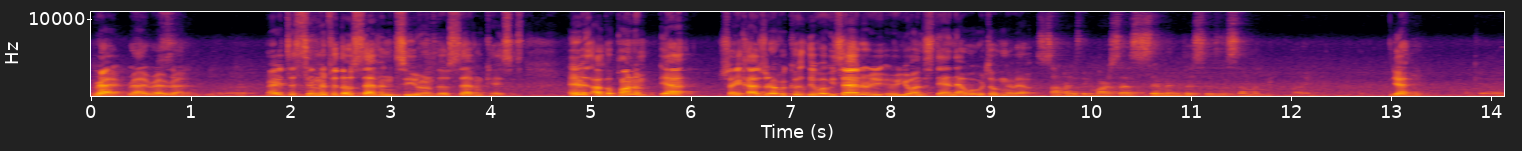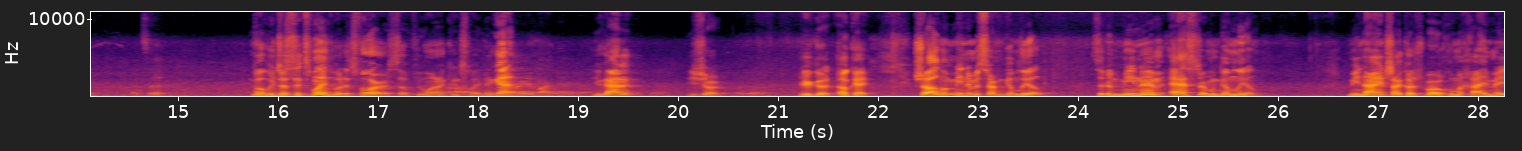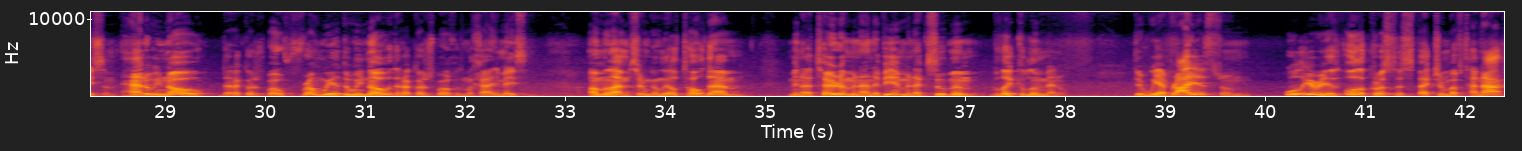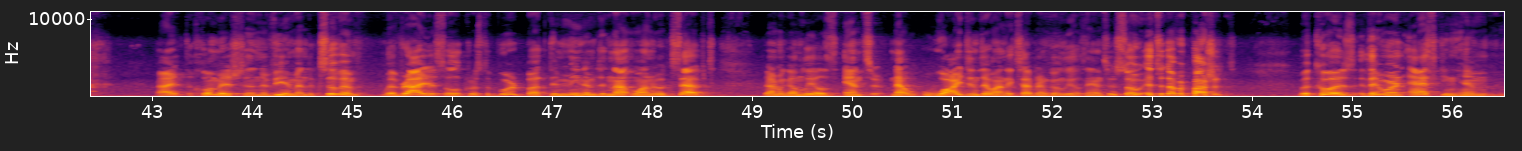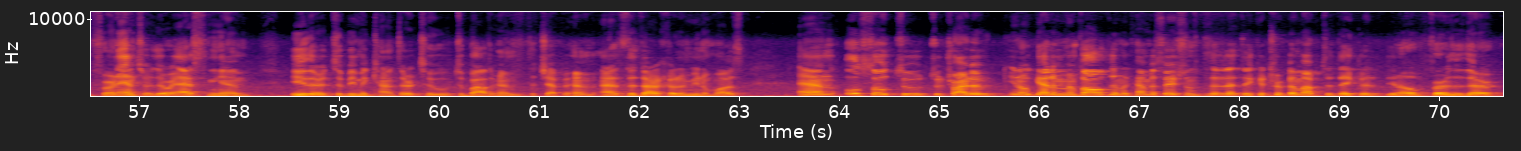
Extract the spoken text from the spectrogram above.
Right, right, right, right. Simon, you know, Right, it's a simon for those seven tziyurim, those seven cases. Anyways, I'll go upon them. Yeah, Shaykh Hazar over quickly what we said, or you, or you understand now what we're talking about? Sometimes the Gemara says simon, this is a simon. Like, Yeah. Okay, that's it. Well, we just explained what it's for, so if you want, I can Oh, explain it again. Oh, okay, fine, yeah, yeah. You got it? Yeah, You sure? we're good. You're good. Okay. Shalom minim is from Gamliel. So the minim asked from Gamliel. How do we know that Hakadosh Baruch? From where do we know that Hakadosh Baruch is mechayim mesim? Amalem from Gamliel told them min ha'torah, min ha'navim, min ha'ksubim, v'loy kiblum menu. That we have rayas from all areas, all across the spectrum of Tanakh, right? The Chumash, the Nevi'im, and the Ksuvim. We have rayas all across the board, but the minim did not want to accept Rabbi Gamliel's answer. Now, why didn't they want to accept Rabbi Gamliel's answer? So it's a double pashut because they weren't asking him for an answer. They were asking him either to be mekanter, to, to bother him, to chepper him, as the Darach Minim was, and also to, to try to you know get him involved in the conversation so that they could trip him up, so they could you know further their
